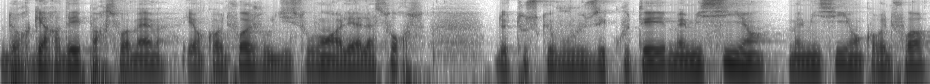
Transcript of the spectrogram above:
de regarder par soi-même, et encore une fois, je vous le dis souvent, aller à la source de tout ce que vous écoutez, même ici, hein, même ici, encore une fois,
